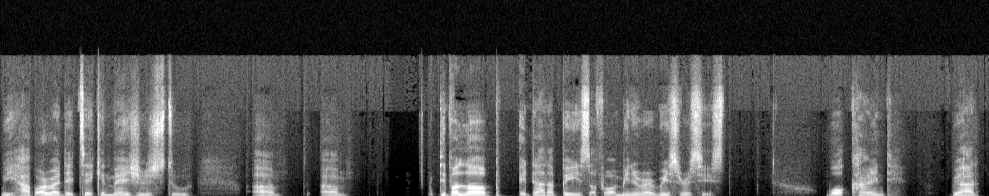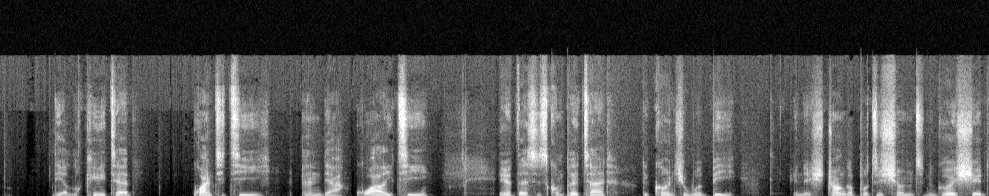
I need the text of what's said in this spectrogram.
we have already taken measures to um, um, develop a database of our mineral resources, what kind, where they are located, quantity, and their quality. If this is completed, the country will be in a stronger position to negotiate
